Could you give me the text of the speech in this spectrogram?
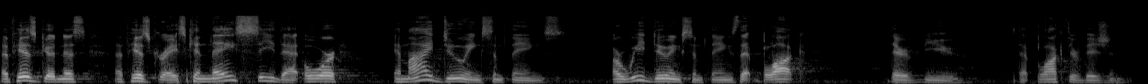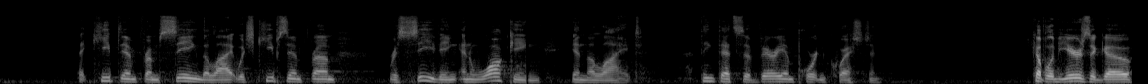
of His goodness, of His grace? Can they see that? Or am I doing some things? Are we doing some things that block their view, that block their vision, that keep them from seeing the light, which keeps them from receiving and walking in the light? Think that's a very important question. A couple of years ago,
